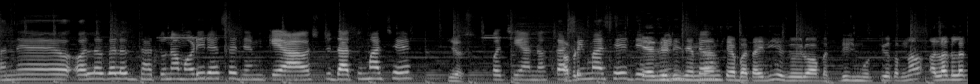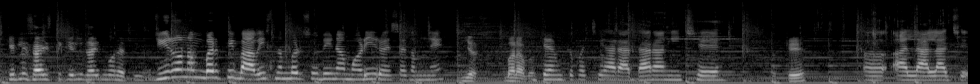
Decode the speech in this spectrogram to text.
અને અલગ અલગ ધાતુના મળી રહેશે જેમ કે આ અષ્ટ ધાતુમાં છે. યસ પછી આ નકાશીમાં છે જે એઝ ઇટ ઇઝ એમને એમ ત્યાં બતાવી દઈએ જોઈ લો આ બધી જ મૂર્તિઓ તમને અલગ અલગ કેટલી સાઈઝથી કેટલી સાઈઝમાં રહેતી જીરો નંબરથી બાવીસ નંબર સુધીના મળી રહેશે તમને. યસ બરાબર. જેમ કે પછી આ રાધારાની છે. ઓકે આ લાલા છે.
